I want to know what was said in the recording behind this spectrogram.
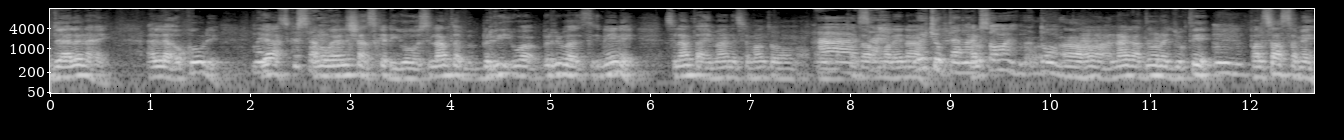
daalanahay. Allaa okowle Weelashaan iska dhigo islaanta berri waa berri waa isniine islaanta imaanaysa maanta Ah, sax. way joogtaa naag soo maaha adoon aha naag adoona joogtee bal saas samee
